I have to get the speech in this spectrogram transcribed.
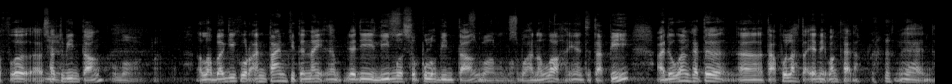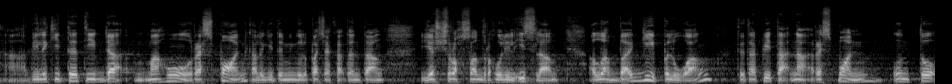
uh, satu ya. bintang. Allah Allah bagi Quran time kita naik jadi 5 10 bintang. Subhanallah, subhanallah ya. Tetapi ada orang kata uh, tak apalah tak payah naik pangkat lah kan? Uh, bila kita tidak mahu respon kalau kita minggu lepas cakap tentang yashrah sadrahul islam Allah bagi peluang tetapi tak nak respon untuk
